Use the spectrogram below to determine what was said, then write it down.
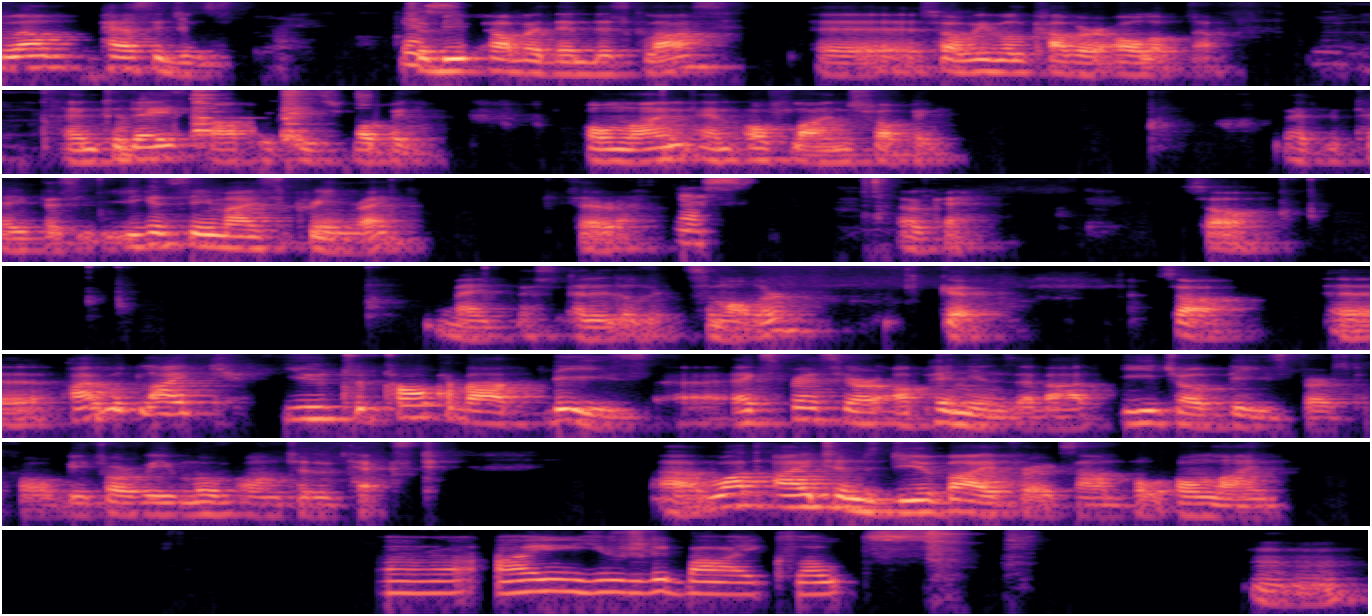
12 passages Yes. to be covered in this class. Uh, so we will cover all of them. And today's topic is shopping, online and offline shopping. Let me take this. You can see my screen, right? Sarah? Yes. Okay. So make this a little bit smaller. Good. So uh, I would like you to talk about these, uh, express your opinions about each of these, first of all, before we move on to the text. Uh, what items do you buy, for example, online? Uh, I usually buy clothes. Mhm.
